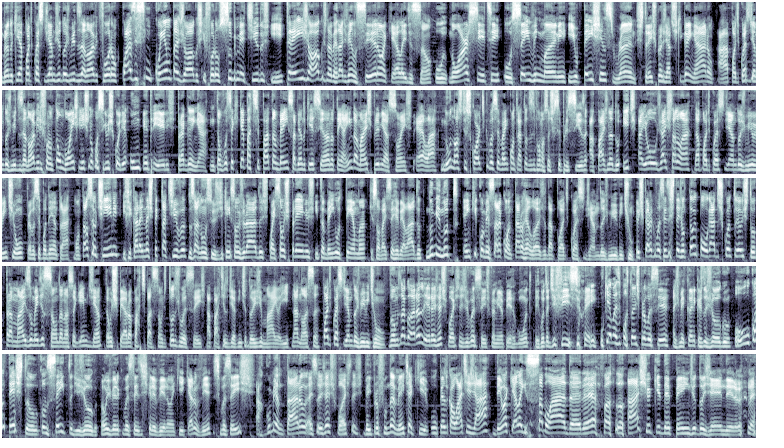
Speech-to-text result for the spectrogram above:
Lembrando que a Podcast Jam de 2019 foram quase 50 jogos que foram submetidos e três jogos, na verdade, venceram aquela edição: o Noir City, o Saving Money e o Patience Run. Os três projetos que ganharam a Podcast Jam 2019. Eles foram tão bons que a gente não conseguiu escolher um entre eles para ganhar. Então você que quer participar também, sabendo que esse ano tem ainda mais premiações, é lá no nosso Discord que você vai encontrar todas as informações que você precisa. A página do Itch.io já está no ar da Podcast Jam 2019. 2021 para você poder entrar, montar o seu time e ficar aí na expectativa dos anúncios de quem são os jurados, quais são os prêmios e também o tema que só vai ser revelado no minuto em que começar a contar o relógio da Podcast Jam 2021. Eu espero que vocês estejam tão empolgados quanto eu estou para mais uma edição da nossa Game Jam. Então espero a participação de todos vocês a partir do dia 22 de maio aí na nossa Podcast Jam 2021. Vamos agora ler as respostas de vocês para minha pergunta. Pergunta difícil, hein? O que é mais importante para você? As mecânicas do jogo ou o contexto, o conceito de jogo? Vamos ver o que vocês escreveram aqui. Quero ver se vocês argumentaram as suas respostas bem profundamente aqui. O Pedro Kawati já deu aquela ensaboada, né? Falou, acho que depende do gênero, né?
